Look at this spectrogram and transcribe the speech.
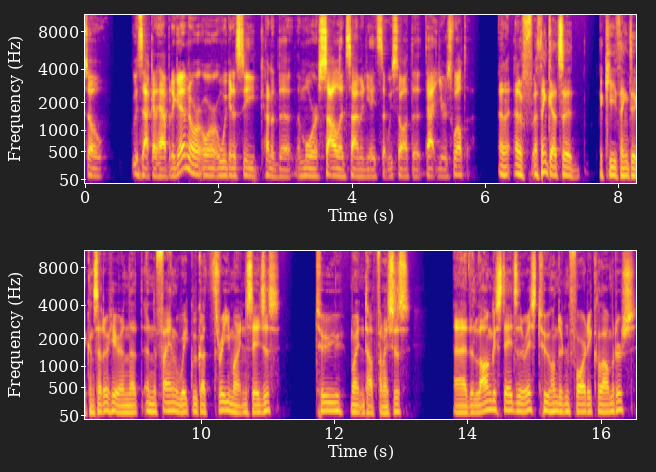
So is that going to happen again, or, or are we going to see kind of the, the more solid Simon Yates that we saw at the, that year's Vuelta? And I think that's a, a key thing to consider here. In that in the final week, we've got three mountain stages, two mountaintop finishes, uh, the longest stage of the race, 240 kilometers,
